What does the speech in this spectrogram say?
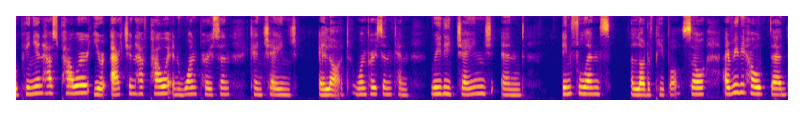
opinion has power, your action have power, and one person can change a lot. One person can really change and influence a lot of people. So I really hope that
